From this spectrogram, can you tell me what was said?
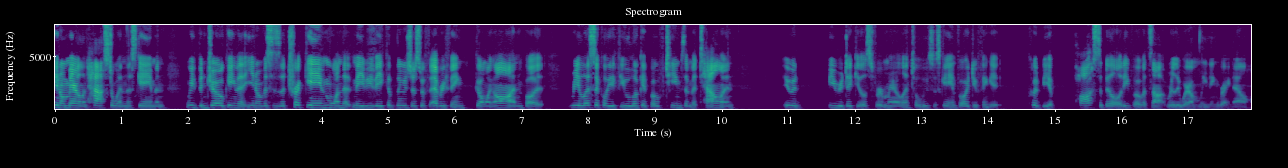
you know Maryland has to win this game and we've been joking that you know this is a trick game, one that maybe they could lose just with everything going on. But realistically, if you look at both teams and the talent, it would be ridiculous for Maryland to lose this game. Though I do think it could be a possibility, though it's not really where I'm leaning right now.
